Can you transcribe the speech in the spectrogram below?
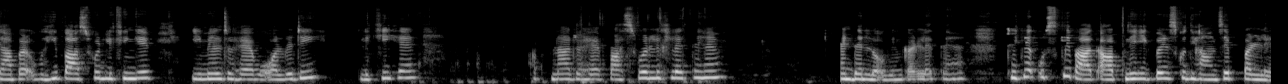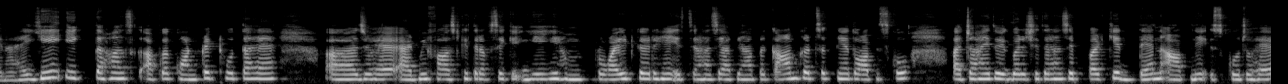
यहाँ पर वही पासवर्ड लिखेंगे। ईमेल जो है वो ऑलरेडी लिखी है। अपना जो है पासवर्ड लिख लेते हैं। एंड देन लॉग इन कर लेते हैं। ठीक है? उसके बाद आपने एक बार इसको ध्यान से पढ़ लेना है। ये एक तरह आपका कॉन्ट्रैक्ट होता है जो है एडमी फास्ट की तरफ़ से कि ये ये हम प्रोवाइड कर रहे हैं, इस तरह से आप यहाँ पर काम कर सकते हैं। तो आप इसको चाहें तो एक बार अच्छी तरह से पढ़ के देन आपने इसको जो है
